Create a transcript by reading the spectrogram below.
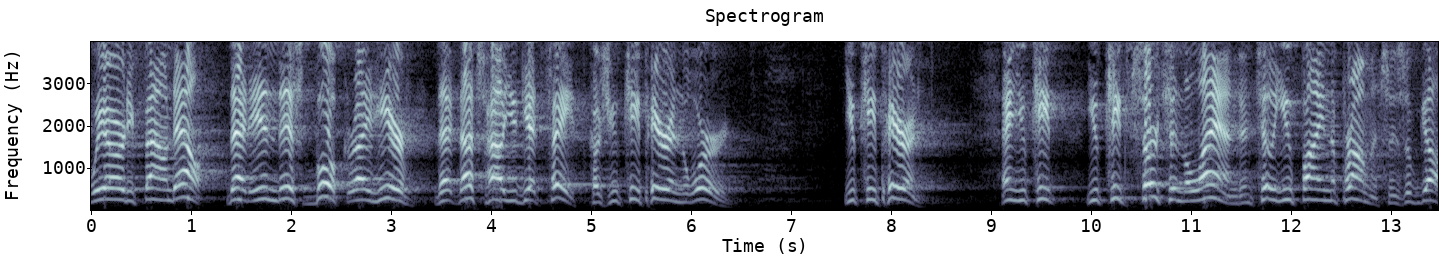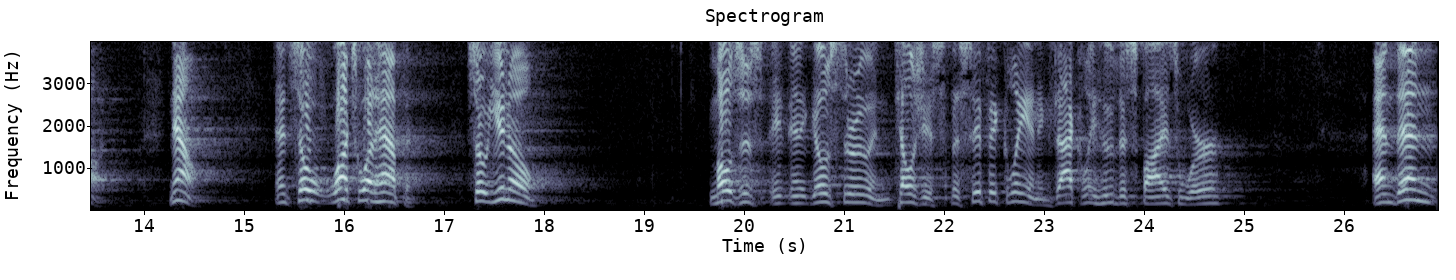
we already found out that in this book right here, that that's how you get faith, because you keep hearing the word. You keep hearing it. And you keep you keep searching the land until you find the promises of God. Now, and so watch what happened. So you know, Moses, and it goes through and tells you specifically and exactly who the spies were. And then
